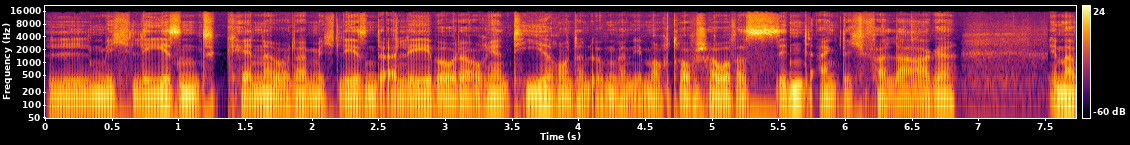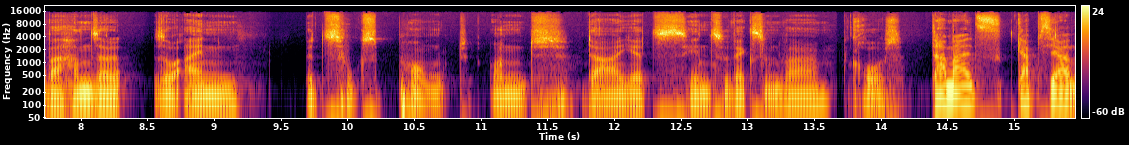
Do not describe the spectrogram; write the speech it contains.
mich lesend kenne oder mich lesend erlebe oder orientiere und dann irgendwann eben auch drauf schaue, was sind eigentlich Verlage, immer war Hansa so ein Bezugspunkt. Und da jetzt hinzuwechseln war groß. Damals gab es ja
